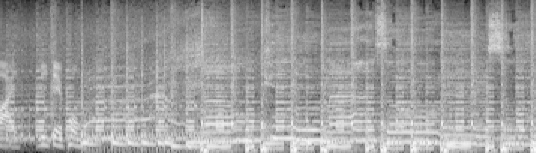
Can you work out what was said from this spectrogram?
บายดีเจพงเราคือมาสู่เมืองสู่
